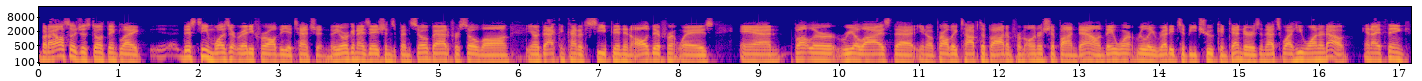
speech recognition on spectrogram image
but I also just don't think like this team wasn't ready for all the attention. The organization's been so bad for so long, you know, that can kind of seep in in all different ways. And Butler realized that, you know, probably top to bottom from ownership on down, they weren't really ready to be true contenders. And that's why he wanted out. And I think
